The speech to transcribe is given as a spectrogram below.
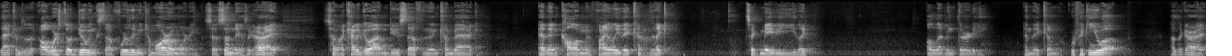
that comes like, oh, we're still doing stuff. We're leaving tomorrow morning. So Sunday, I was like, all right. So I kind of go out and do stuff and then come back and then call them. And finally, they come like, it's like maybe like 1130 and they come, we're picking you up. I was like, all right.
